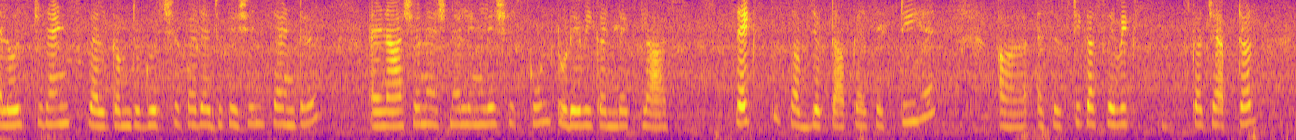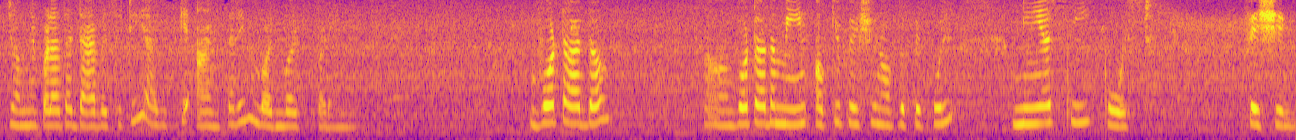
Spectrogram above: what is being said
Hello students welcome to good Shepherd education centre and Asha National English School. Today we conduct class six subject आपका एस एस टी है। एस एस टी का सिविक्स का चैप्टर जो हमने पढ़ा था डाइवर्सिटी आज उसके आंसर इन वन वर्ड पढ़ेंगे। What are the what are the main occupation of the people near sea coast fishing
